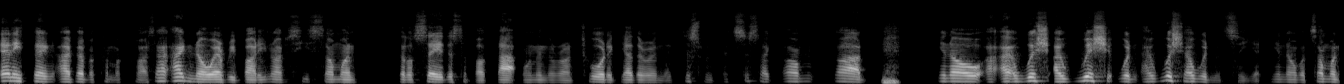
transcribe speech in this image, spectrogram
anything I've ever come across, I, I know everybody. You know, I've seen someone that'll say this about that one, and they're on tour together, and the, this one, it's just like, oh my God, you know, I, I wish, I wish it wouldn't, I wish I wouldn't see it, you know, but someone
